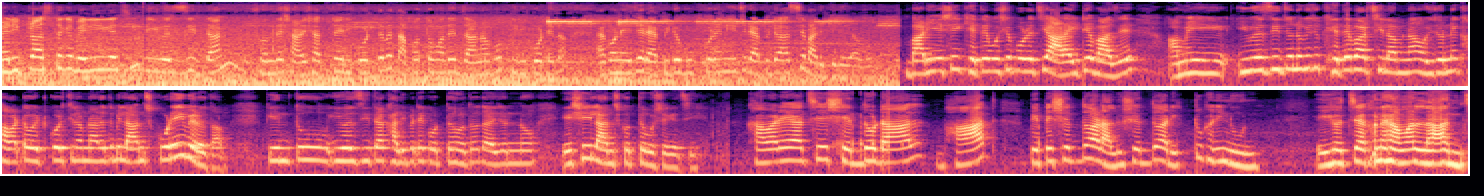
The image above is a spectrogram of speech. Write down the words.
মেরিট ট্রাস্ট থেকে বেরিয়ে গেছি। ইউএসজি ডান সন্ধ্যে সাড়ে সাতটায় রিপোর্ট দেবে, তারপর তোমাদের জানাব কি রিপোর্ট এলো। এখন এই যে র্যাপিডো বুক করে নিয়েছি র্যাপিডো আসছে বাড়ি দিকে যাব। বাড়ি এসেই খেতে বসে পড়েছি আড়াইটে বাজে। আমি ইউএসজির জন্য কিছু খেতে পারছিলাম না, ওই জন্যে খাবারটা ওয়েট করছিলাম না হলে তুমি লাঞ্চ করেই বেরোতাম। কিন্তু ইউএসজিটা খালি পেটে করতে হতো, তাই জন্য এসেই লাঞ্চ করতে বসে গেছি। খাবারে আছে সেদ্ধ ডাল, ভাত, পেঁপে সেদ্ধ আর আলু সেদ্ধ আর একটুখানি নুন। এই হচ্ছে এখন আমার লাঞ্চ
